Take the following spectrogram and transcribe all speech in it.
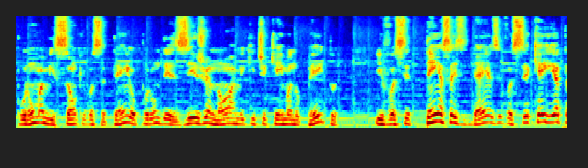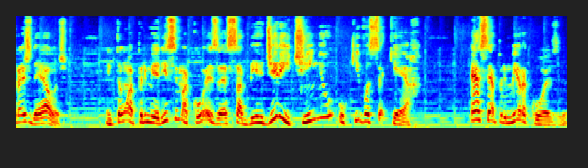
por uma missão que você tem ou por um desejo enorme que te queima no peito e você tem essas ideias e você quer ir atrás delas. Então a primeiríssima coisa é saber direitinho o que você quer. Essa é a primeira coisa.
